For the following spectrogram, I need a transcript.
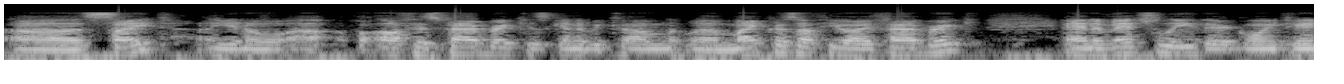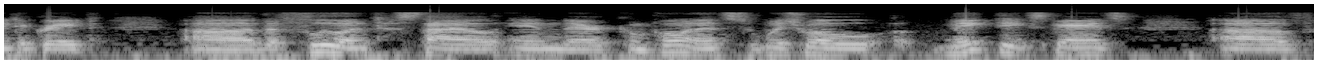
uh, site. You know, uh, Office Fabric is going to become uh, Microsoft UI Fabric, and eventually they're going to integrate uh, the Fluent style in their components, which will make the experience of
